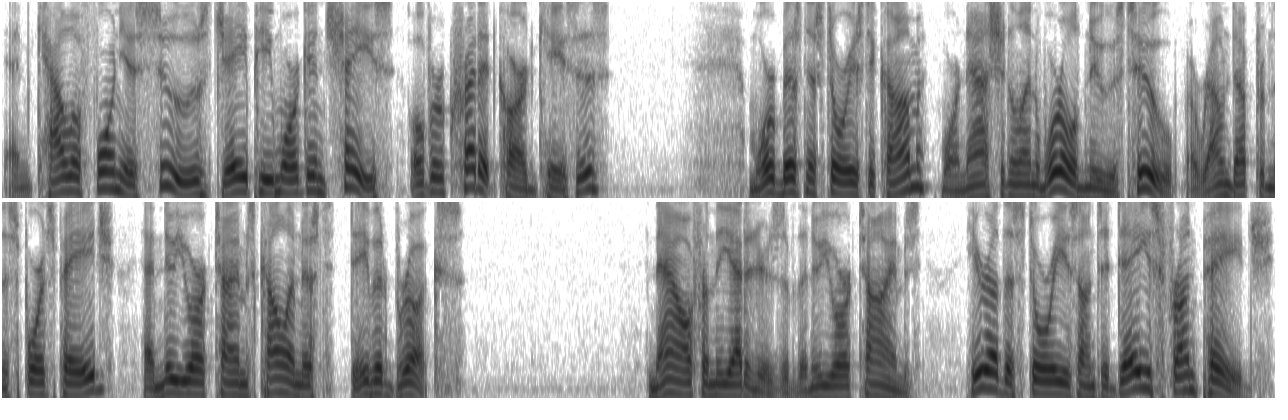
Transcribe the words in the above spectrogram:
And California sues JP Morgan Chase over credit card cases. More business stories to come, more national and world news too. A roundup from the sports page and New York Times columnist David Brooks. Now from the editors of the New York Times, here are the stories on today's front page.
